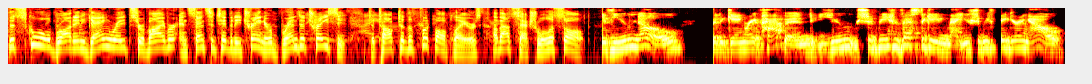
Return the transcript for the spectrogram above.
the school brought in gang rape survivor and sensitivity trainer Brenda Tracy to talk to the football players about sexual assault. If you know that a gang rape happened, you should be investigating that. You should be figuring out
